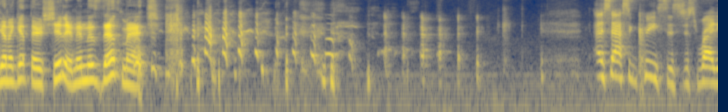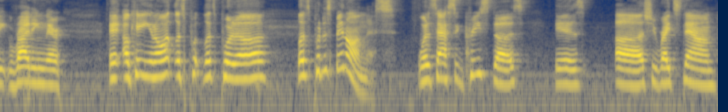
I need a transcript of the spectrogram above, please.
gonna get their shit in in this death match? Assassin Crease is just writing writing their. Eh, Okay, you know what? Let's put let's put a let's put a spin on this. What Assassin Crease does is uh she writes down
